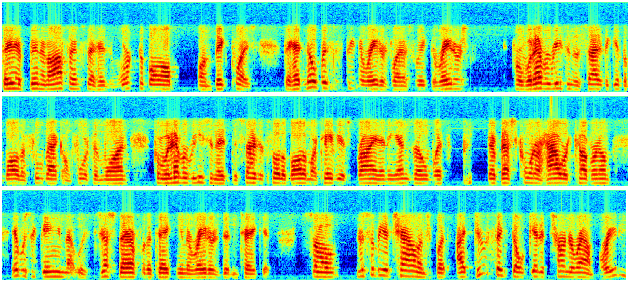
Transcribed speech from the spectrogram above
They have been an offense that has worked the ball on big plays. They had no business beating the Raiders last week. The Raiders, for whatever reason, decided to give the ball to fullback on fourth and one. For whatever reason, they decided to throw the ball to Martavis Bryant in the end zone with their best corner, Howard, covering them. It was a game that was just there for the taking. The Raiders didn't take it. So this will be a challenge, but I do think they'll get it turned around. Brady's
